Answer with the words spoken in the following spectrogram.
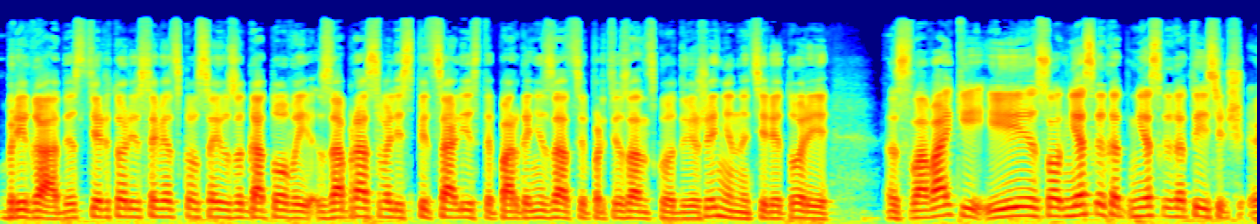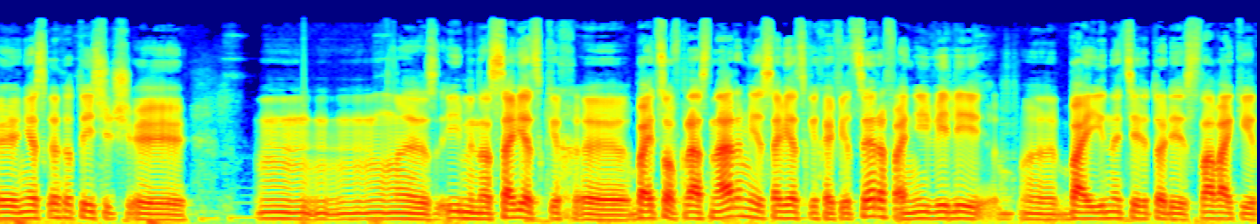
бригады с территории Советского Союза готовы, забрасывали специалисты по организации партизанского движения на территории Словакии, и несколько, несколько тысяч, э, несколько тысяч э, именно советских бойцов Красной Армии, советских офицеров, они вели бои на территории Словакии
